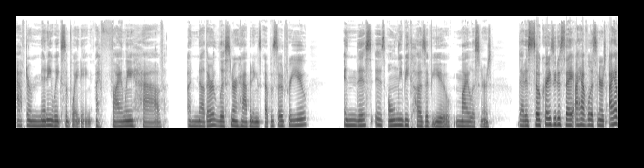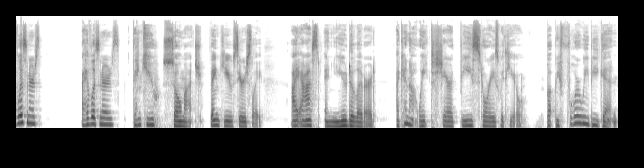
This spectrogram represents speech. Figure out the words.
After many weeks of waiting, I finally have another listener happenings episode for you. And this is only because of you, my listeners. That is so crazy to say. I have listeners. I have listeners. I have listeners. Thank you so much. Thank you, seriously. I asked and you delivered. I cannot wait to share these stories with you. But before we begin,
